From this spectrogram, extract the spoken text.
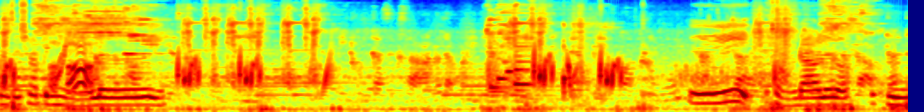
มันจะชอบเป็นอย่างนี้เลย ดาวเลยเหรอโอ้โห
